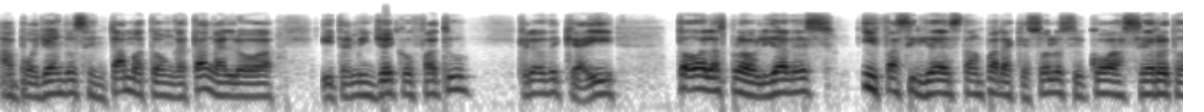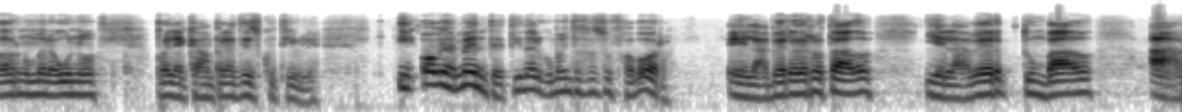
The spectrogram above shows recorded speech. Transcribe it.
apoyándose en Tamatonga Tangaloa y también Jacob Fatu, creo de que ahí todas las probabilidades y facilidades están para que solo Sikoa sea retador número uno por el campeonato discutible. Y obviamente tiene argumentos a su favor. El haber derrotado y el haber tumbado a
